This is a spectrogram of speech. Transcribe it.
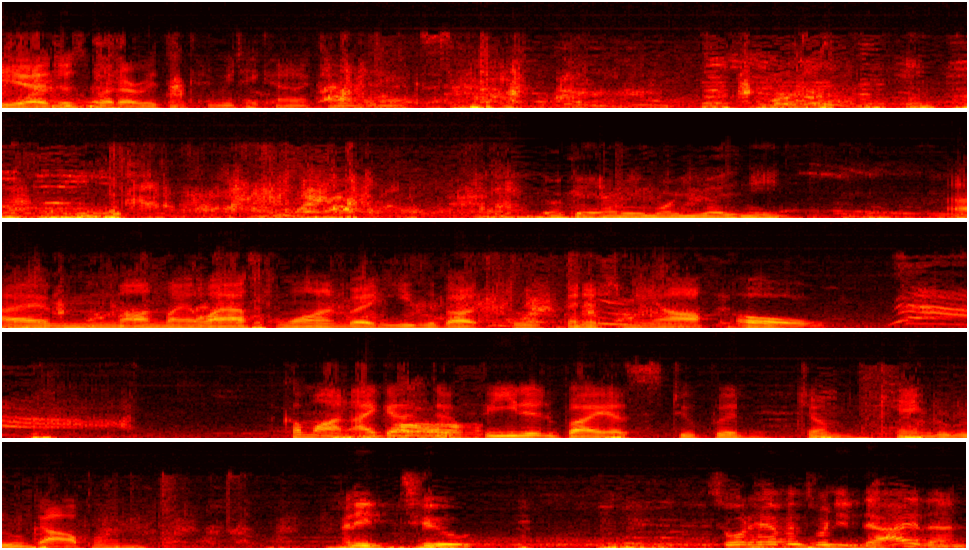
Yeah, just about everything could be taken out of context. Okay, how many more you guys need? I'm on my last one, but he's about to finish me off. Oh. Come on, I got Oh. defeated by a stupid jump kangaroo goblin. I need two. So what happens when you die then?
